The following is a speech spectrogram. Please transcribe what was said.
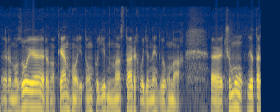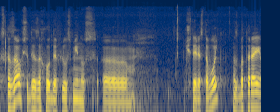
Renault Kengo і тому подібне на старих водяних двигунах. Е, Чому я так сказав? Сюди заходить плюс-мінус е, 400 вольт з батареї.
